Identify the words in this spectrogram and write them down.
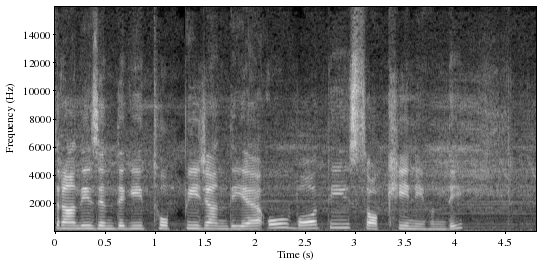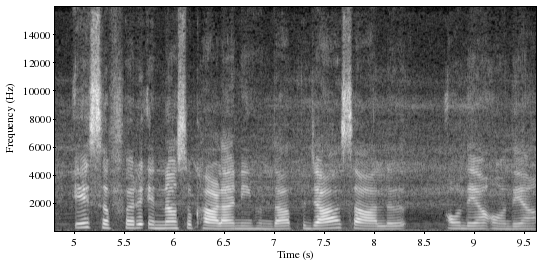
ਤਰ੍ਹਾਂ ਦੀ ਜ਼ਿੰਦਗੀ ਥੋਪੀ ਜਾਂਦੀ ਹੈ, ਉਹ ਬਹੁਤ ਹੀ ਸੌਖੀ ਨਹੀਂ ਹੁੰਦੀ। ਇਹ ਸਫ਼ਰ ਇੰਨਾ ਸੁਖਾਲਾ ਨਹੀਂ ਹੁੰਦਾ। 50 ਸਾਲ ਆਉਂਦਿਆਂ ਆਉਂਦਿਆਂ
